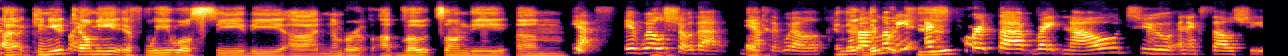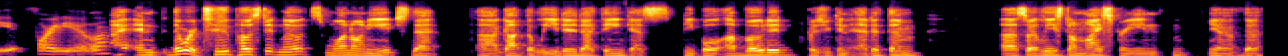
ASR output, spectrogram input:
Uh, can you like, tell me if we will see the uh, number of upvotes on the, um, Yes, it will Okay. show that. Yes, Okay. it will. and there, Um, there let me two, export that right now to Mhm. an Excel sheet for you. I- and there were two post-it notes, one on each that uh, got deleted, I think, as people upvoted, because you can edit them. Uh, So at least on my screen, you know, the,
